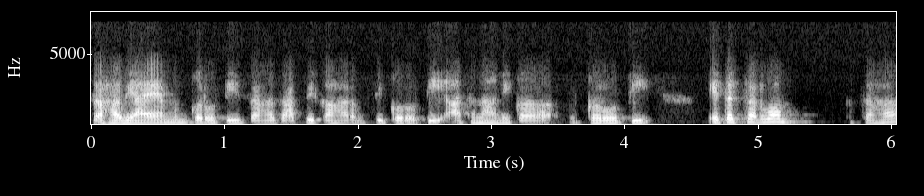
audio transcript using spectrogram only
सः व्यायामं करोति, सः सात्विकाहारं स्वीकरोति, आसनानि करोति। एतत् सर्वं सः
